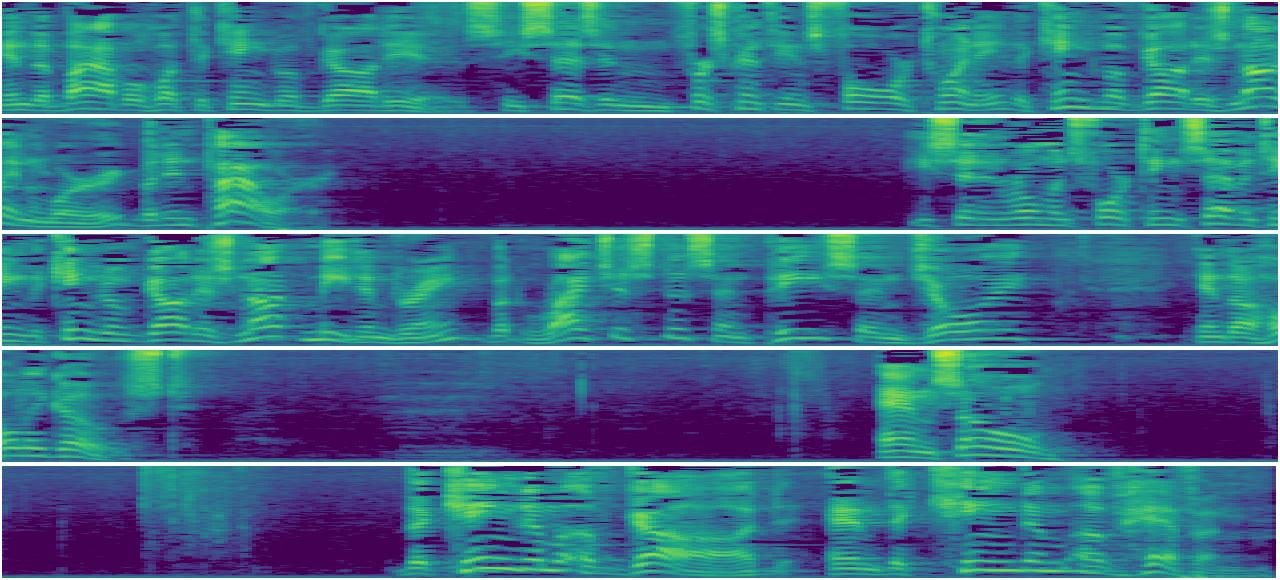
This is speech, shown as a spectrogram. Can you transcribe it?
in the Bible what the kingdom of God is. He says in 1 Corinthians 4:20, the kingdom of God is not in word, but in power. He said in Romans 14:17, the kingdom of God is not meat and drink, but righteousness and peace and joy in the Holy Ghost. And so the kingdom of God and the kingdom of heaven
